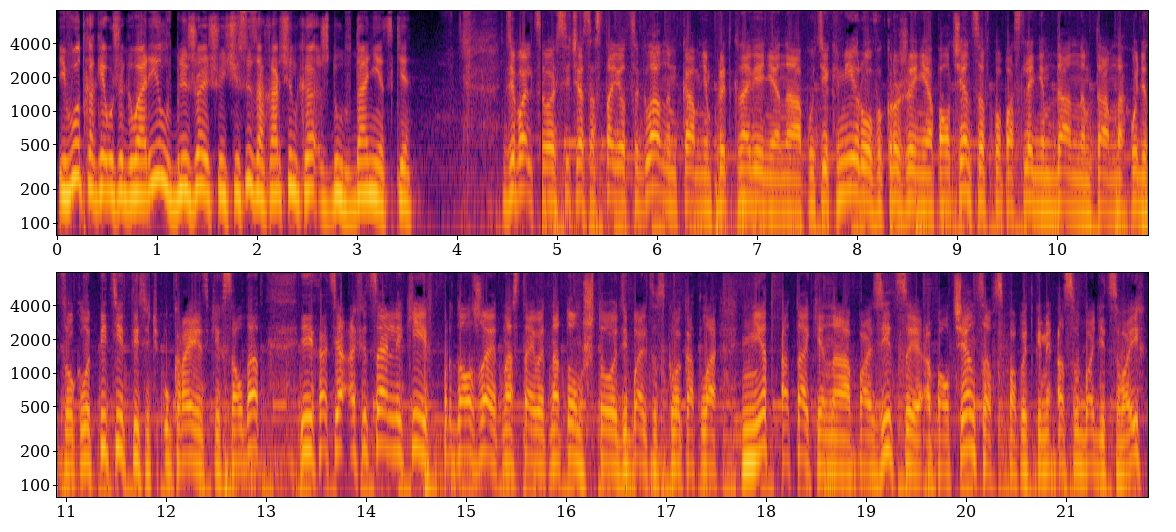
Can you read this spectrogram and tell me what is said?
И вот, как я уже говорил, в ближайшие часы Захарченко ждут в Донецке. Дебальцево сейчас остается главным камнем преткновения на пути к миру. В окружении ополченцев, по последним данным, там находится около пяти тысяч украинских солдат. И хотя официальный Киев продолжает настаивать на том, что Дебальцевского котла нет атаки на позиции ополченцев с попытками освободить своих,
